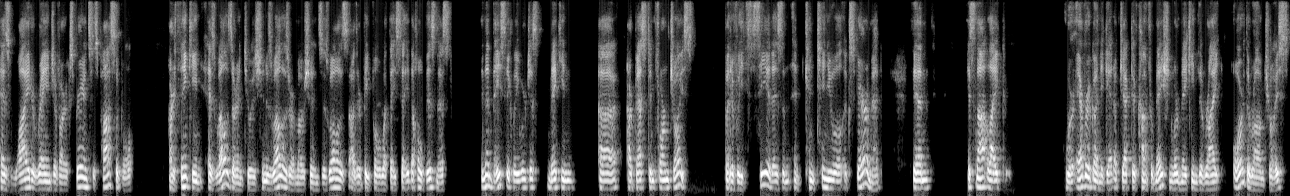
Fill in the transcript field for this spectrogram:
as wide a range of our experience as possible our thinking as well as our intuition as well as our emotions as well as other people what they say the whole business. And then basically we're just making uh, our best informed choice. But if we see it as an, a continual experiment then it's not like we're ever going to get objective confirmation we're making the right or the wrong choice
